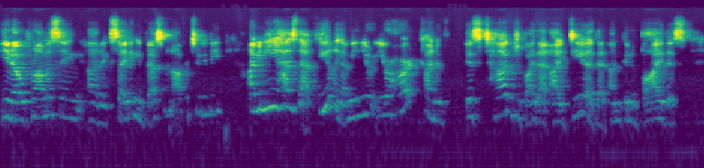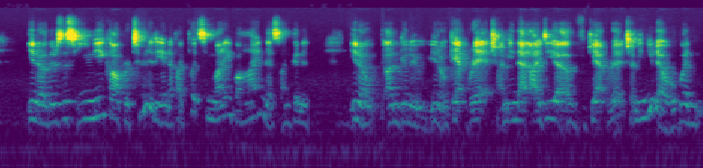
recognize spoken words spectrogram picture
you know, promising an exciting investment opportunity. I mean, he has that feeling. I mean, your your heart kind of is tugged by that idea that I'm going to buy this. You know, there's this unique opportunity, and if I put some money behind this, I'm going to, you know, I'm going to, you know, get rich. I mean, that idea of get rich. I mean, you know, when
